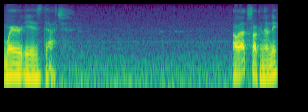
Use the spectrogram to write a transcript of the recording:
Where is that? Oh, that's fucking handy.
